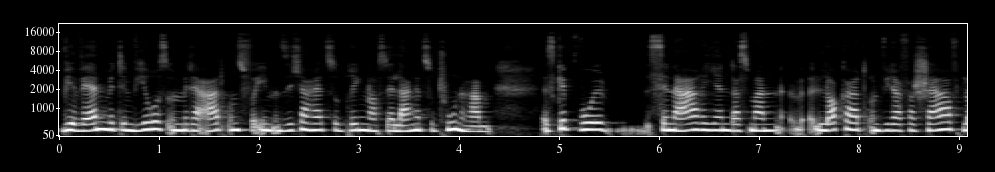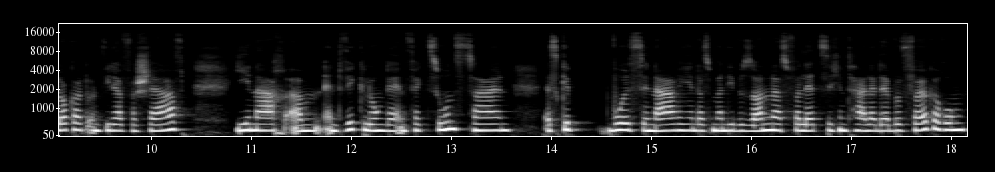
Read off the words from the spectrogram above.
wir werden mit dem Virus und mit der Art, uns vor ihm in Sicherheit zu bringen, noch sehr lange zu tun haben. Es gibt wohl Szenarien, dass man lockert und wieder verschärft, lockert und wieder verschärft, je nach ähm, Entwicklung der Infektionszahlen. Es gibt wohl Szenarien, dass man die besonders verletzlichen Teile der Bevölkerung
